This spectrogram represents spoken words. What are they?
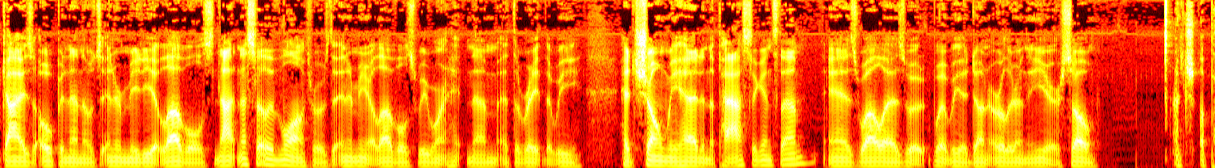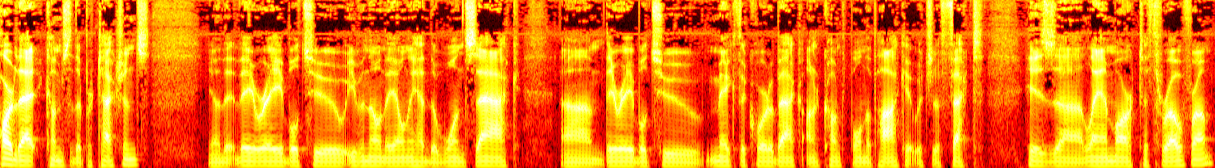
guys open in those intermediate levels, not necessarily the long throws, the intermediate levels, we weren't hitting them at the rate that we had shown we had in the past against them, as well as what, what we had done earlier in the year. So a part of that comes to the protections. You know, they, they were able to, even though they only had the one sack, um, they were able to make the quarterback uncomfortable in the pocket, which affect his uh, landmark to throw from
